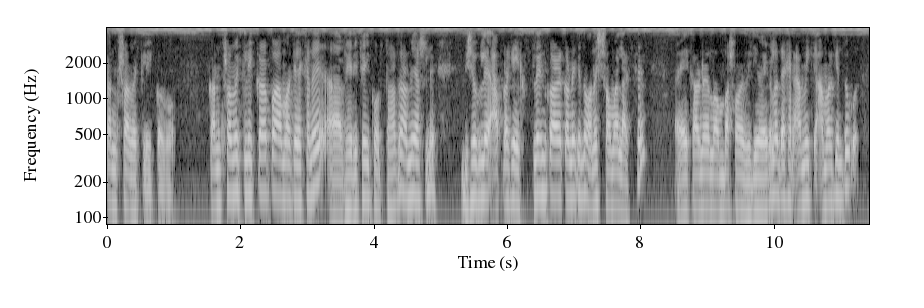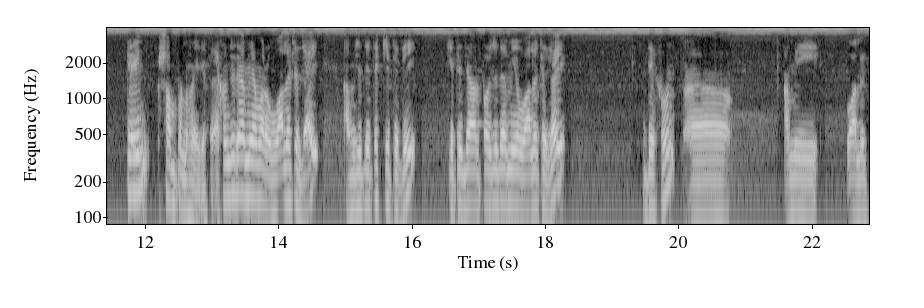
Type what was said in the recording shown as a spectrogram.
কনফার্মে ক্লিক করব। কনফার্মে ক্লিক করার পর আমাকে এখানে ভেরিফাই করতে হবে। আমি আসলে বিষয়গুলো আপনাকে এক্সপ্লেন করার কারণে কিন্তু অনেক সময় লাগছে। এই কারণে লম্বা সময় ভিডিও হয়ে গেল। দেখেন, আমি আমার কিন্তু ক্লেম সম্পূর্ণ হয়ে গেছে। এখন যদি আমি আমার ওয়ালেটে যাই, আমি যদি এটা কেটে দিই, কেটে দেওয়ার পর যদি আমি ওয়ালেটে যাই, দেখুন আমি ওয়ালেট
